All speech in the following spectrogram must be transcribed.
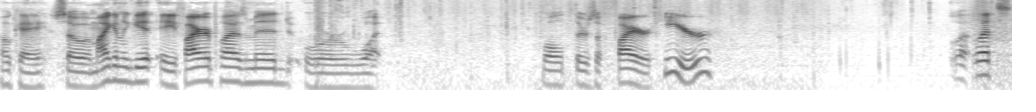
Okay, so am I gonna get a fire plasmid or what? Well, there's a fire here. Let- Let's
